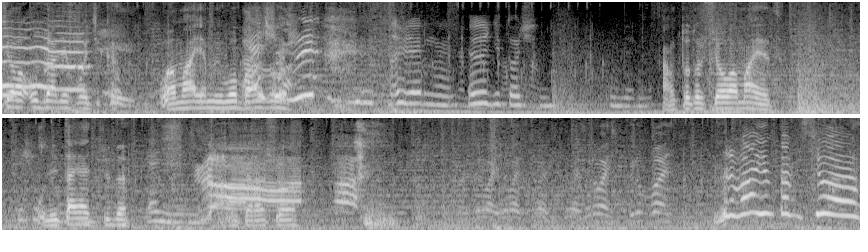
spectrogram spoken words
Все, убрали фотика. Ломаем его А базу. еще жив? Наверное. Это не точно. Наверное. Там кто-то все ломает. Улетай отсюда. Я не знаю. Ну, хорошо. А. Давай, давай, давай, давай, давай, взрывай. Взрываем там все.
